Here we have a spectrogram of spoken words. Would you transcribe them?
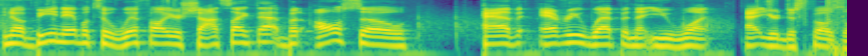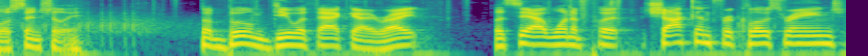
you know, being able to whiff all your shots like that, but also have every weapon that you want at your disposal, essentially. So boom, deal with that guy, right? Let's say I want to put shotgun for close range,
